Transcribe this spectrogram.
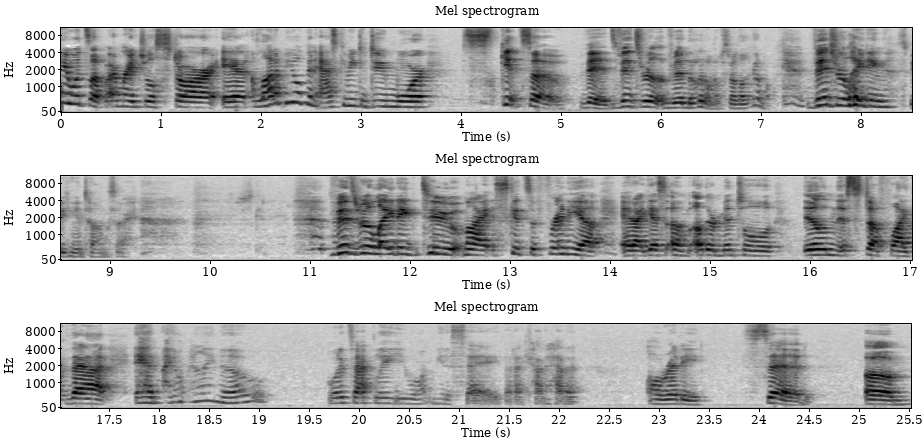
Hey, what's up? I'm Rachel Star, and a lot of people have been asking me to do more schizo vids. Vids, re vids relating, speaking in tongues, sorry. Vids relating to my schizophrenia and I guess um, other mental illness stuff like that. And I don't really know what exactly you want me to say that I kind of haven't already said. Um,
